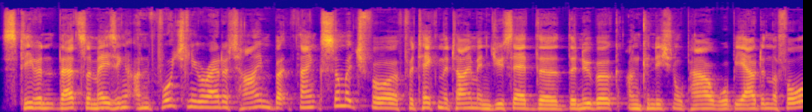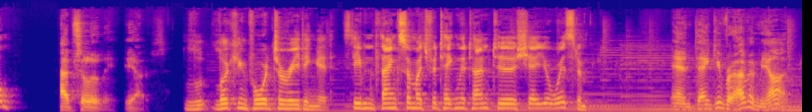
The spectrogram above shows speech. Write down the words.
Steven, that's amazing. Unfortunately, we're out of time, but thanks so much for for taking the time. And you said the the new book, Unconditional Power, will be out in the fall. Absolutely, yes. L- looking forward to reading it. Steven, thanks so much for taking the time to share your wisdom. And thank you for having me on.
